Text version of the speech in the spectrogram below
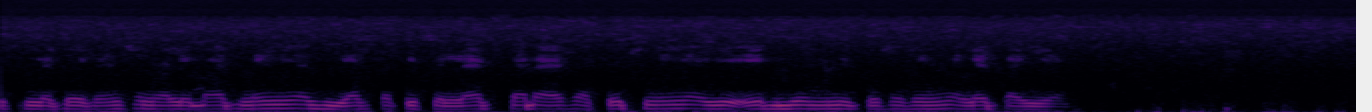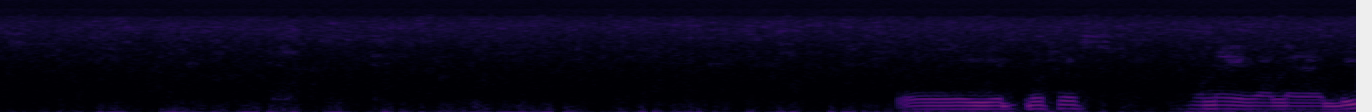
इसलिए कोई टेंशन वाली बात नहीं है कि आपका पीसी लैग कर रहा है, ऐसा कुछ नहीं है। ये एक दो मिनट प्रोसेसिंग में लेता ही है तो ये प्रोसेस होने ही वाला है अभी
